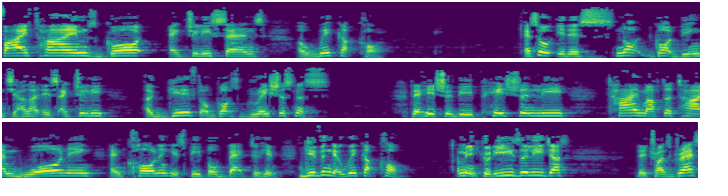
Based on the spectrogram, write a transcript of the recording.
Five times God actually sends a wake up call. And so it is not God being jialat, it's actually a gift of God's graciousness. That He should be patiently, time after time, warning and calling His people back to Him, giving that wake up call. I mean, He could easily just, they transgress,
